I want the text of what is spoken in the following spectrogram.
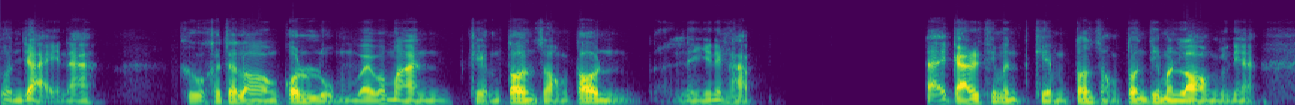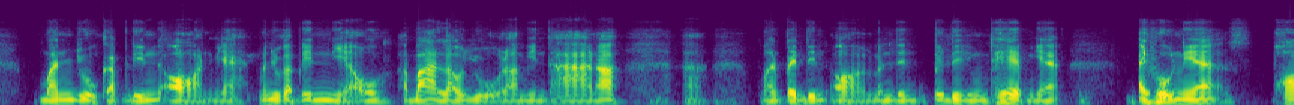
ส่วนใหญ่นะ คือเขาจะรองก้นหลุมไว้ประมาณเข็มต้น2ต้นอย่างงี้นะครับ แต่อ้การที่มันเข็มต้น2ต้นที่มันรองอยู่เนี่ย มันอยู่กับดินอ่อนไงมันอยู่กับดินเหนียวบ้านเราอยู่รามินทาเนาะอ่า มันเป็นดินอ่อนมันดินเป็นดินกรุงเทพอย่างเงี้ยไอ้พวกเนี้ยพอ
